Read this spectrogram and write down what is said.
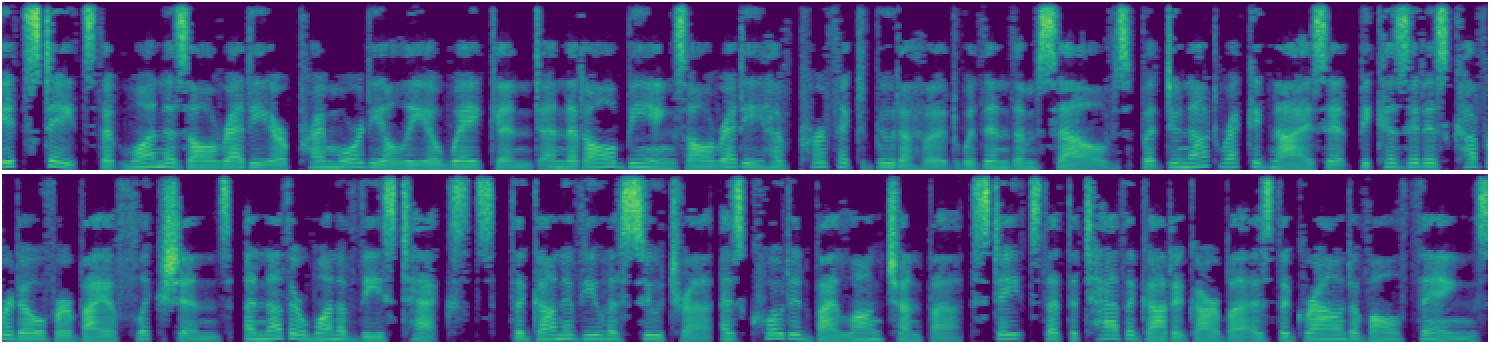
It states that one is already or primordially awakened and that all beings already have perfect Buddhahood within themselves but do not recognize it because it is covered over by afflictions. Another one of these texts, the Ghanavyuha Sutra as quoted by Longchenpa states that the Tathagatagarbha is the ground of all things,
